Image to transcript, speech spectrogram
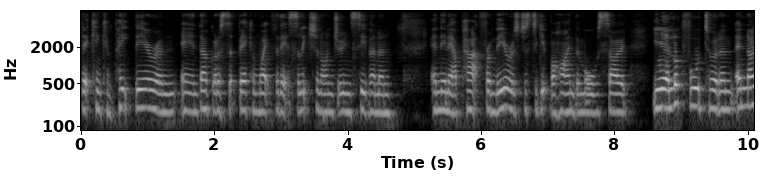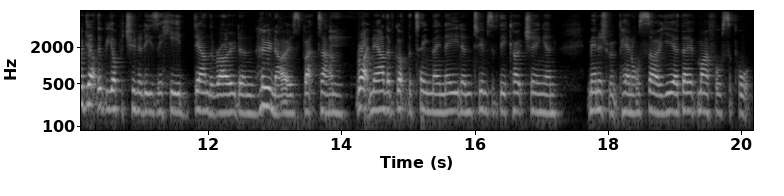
that can compete there, and and they've got to sit back and wait for that selection on June seven, and and then our part from there is just to get behind them all. So yeah, look forward to it, and, and no doubt there'll be opportunities ahead down the road, and who knows. But um, right now, they've got the team they need in terms of their coaching and management panel. So yeah, they have my full support.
